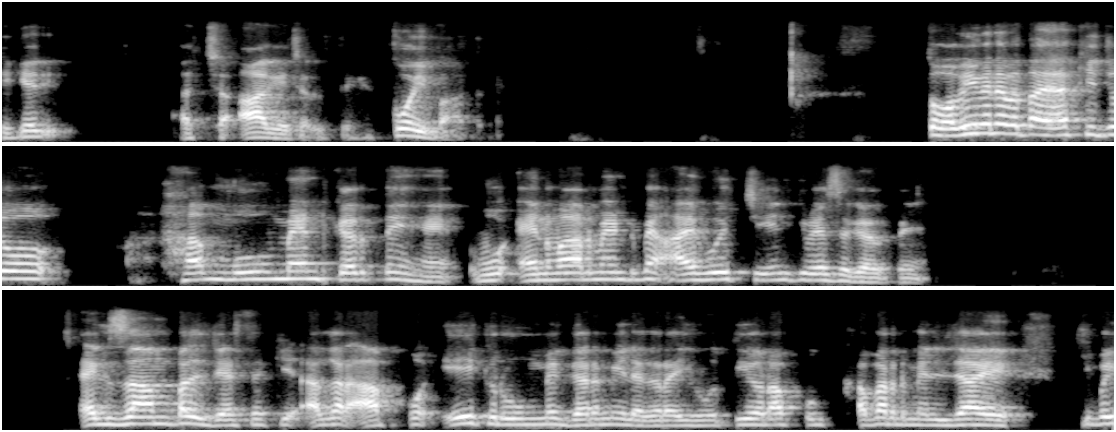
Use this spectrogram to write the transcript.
ठीक है जी? अच्छा आगे चलते हैं। कोई बात नहीं। तो अभी मैंने बताया कि जो हम मूवमेंट करते हैं, वो एनवायरमेंट में आए हुए चेंज की वजह से करते हैं। एग्ज़ाम्पल जैसे कि अगर आपको एक रूम में गर्मी लग रही होती है और आपको खबर मिल जाए कि भाई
